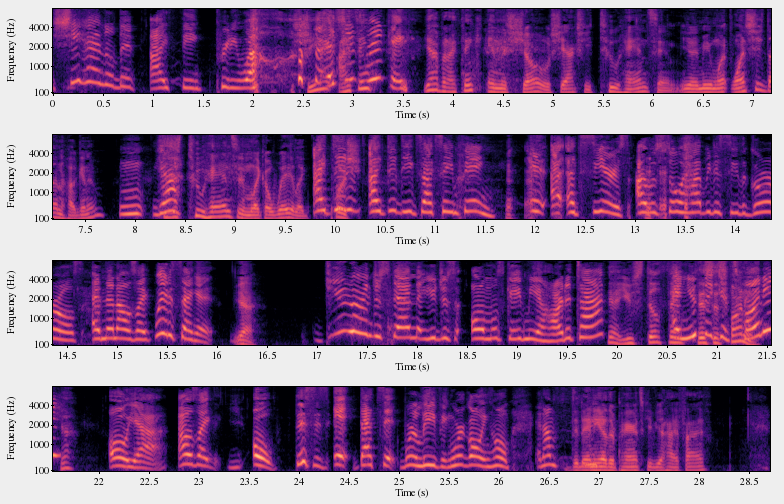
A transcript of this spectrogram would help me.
she handled it, I think, pretty well. She, she's I think, freaking. yeah, but I think in the show she actually two hands him. You know what I mean? Once she's done hugging him, she Mm, yeah. just two hands him like away, like I did. push. It, I did the exact same thing It- at at Sears. I was so happy to see the girls, and then I was like, "Wait a second! Yeah, Do you understand that you just almost gave me a heart attack? yeah. You still think and you think it's funny? funny? Yeah. Oh yeah. I was like, "Oh, this is it. That's it. We're leaving. We're going home." And I'm Did any other parents give you a high five?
